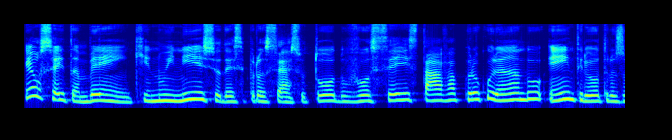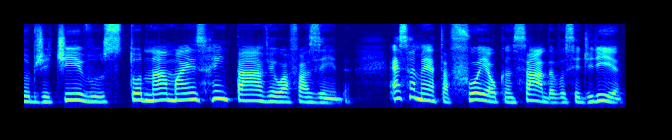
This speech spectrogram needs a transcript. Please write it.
Eu sei também que no início desse processo todo você estava procurando, entre outros objetivos, tornar mais rentável a fazenda. Essa meta foi alcançada, você diria?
